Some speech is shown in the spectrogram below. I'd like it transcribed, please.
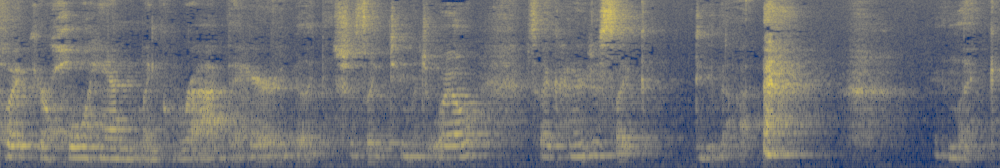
put your whole hand and like grab the hair. I feel like that's just like too much oil. So I kind of just like do that. and like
